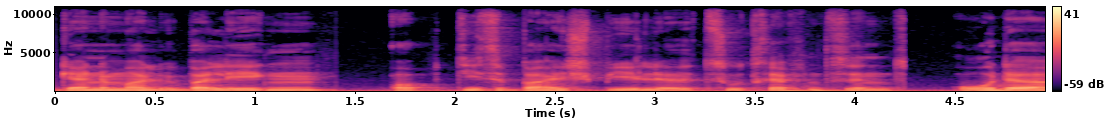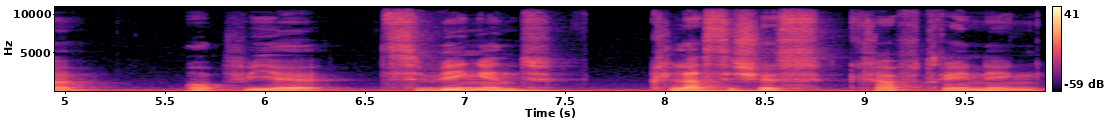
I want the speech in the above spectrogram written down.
gerne mal überlegen, ob diese Beispiele zutreffend sind oder ob wir zwingend klassisches Krafttraining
